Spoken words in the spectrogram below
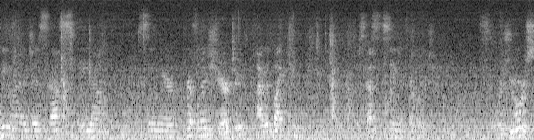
We gonna discuss the, um, senior privilege? To? I would like to discuss the senior privilege. Where's yours?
